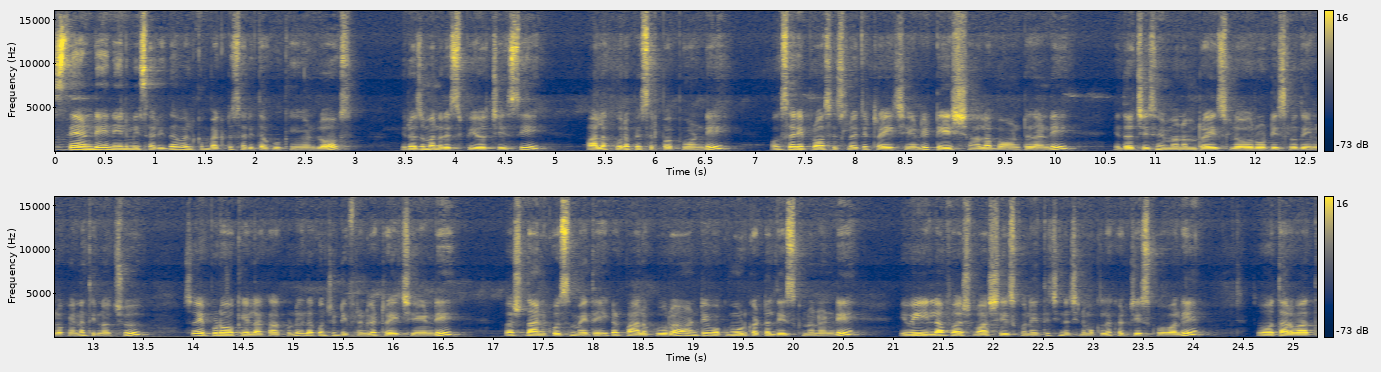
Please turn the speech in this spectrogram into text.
నమస్తే అండి నేను మీ Saritha. Welcome back to Saritha cooking and blogs ఈరోజు మన రెసిపీ వచ్చేసి పాలకూర పెసరపప్పు అండి. ఒకసారి ఈ ప్రాసెస్లో అయితే ట్రై చేయండి టేస్ట్ చాలా బాగుంటుందండి. ఇది వచ్చేసి మనం రైస్లో రోటీస్లో దేనిలోకైనా తినొచ్చు. సో ఎప్పుడు ఒకేలా కాకుండా ఇలా కొంచెం డిఫరెంట్గా ట్రై చేయండి. ఫస్ట్ దానికోసం అయితే ఇక్కడ పాలకూర అంటే ఒక మూడు కట్టలు తీసుకున్నానండి. ఇవి ఇలా ఫస్ట్ వాష్ చేసుకుని అయితే చిన్న చిన్న ముక్కలు కట్ చేసుకోవాలి. సో తర్వాత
